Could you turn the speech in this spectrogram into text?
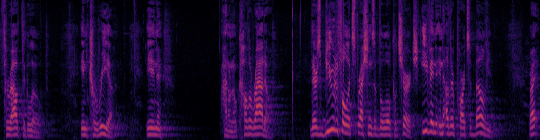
throughout the globe. In Korea, in, I don't know, Colorado. There's beautiful expressions of the local church, even in other parts of Bellevue. Right?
